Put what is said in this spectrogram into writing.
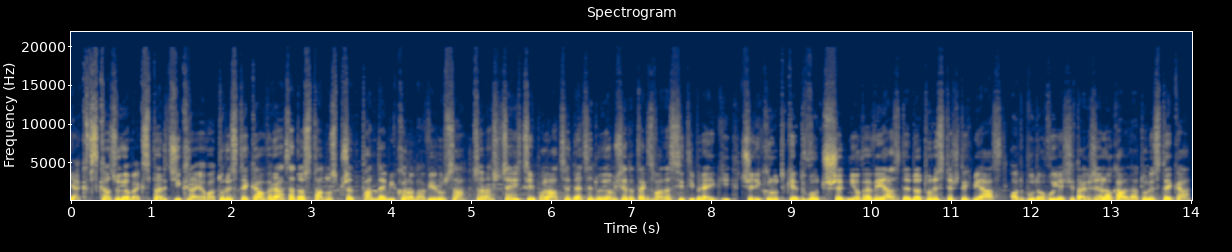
Jak wskazują eksperci, krajowa turystyka wraca do stanu sprzed pandemii koronawirusa. Coraz częściej Polacy decydują się na tzw. city breaki, czyli krótkie dwu-trzydniowe wyjazdy do turystycznych miast. Odbudowuje się także lokalna turystyka.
